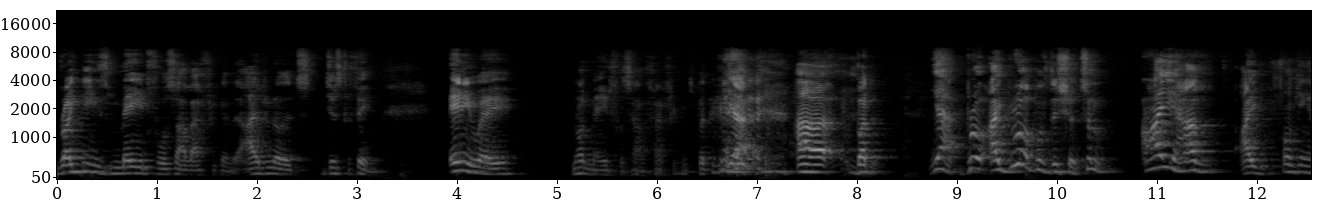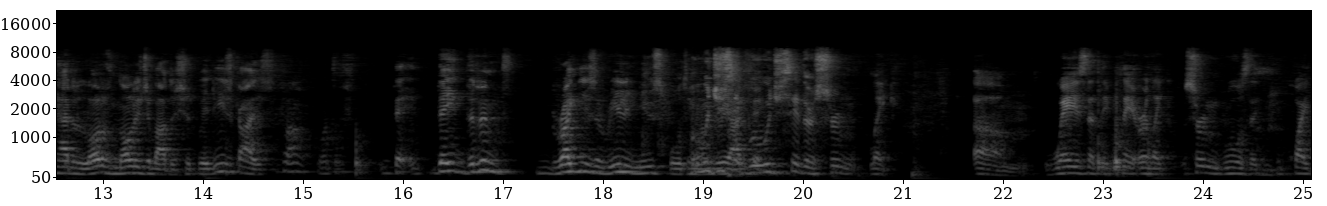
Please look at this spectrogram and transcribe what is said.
rugby is made for South Africans. I don't know. It's just a thing. Anyway, not made for South Africans, but yeah. uh, but yeah, bro, I grew up with this shit. So I have, I fucking had a lot of knowledge about this shit. Where these guys, fuck, what the, f- they, they didn't. Rugby is a really new sport. in But would you say I but think. would you say there are certain like um ways that they play or like certain rules that you quite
